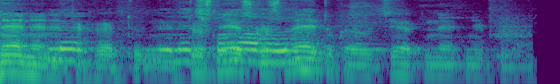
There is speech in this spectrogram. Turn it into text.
Ne, ne, ne, takrat tudi ne. ni To nič sem jaz pomagalo. kasneje tukaj v cerkvi, ne, nikoli. In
